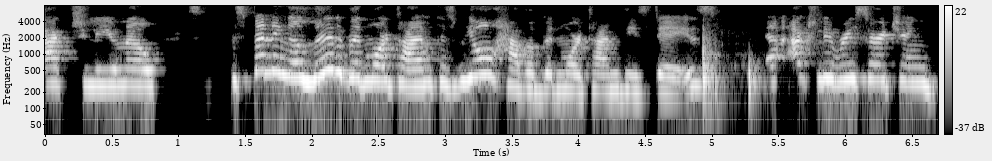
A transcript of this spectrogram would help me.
actually, you know, spending a little bit more time because we all have a bit more time these days and actually researching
